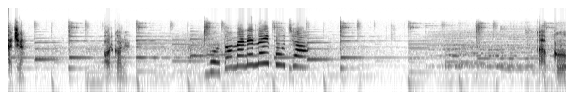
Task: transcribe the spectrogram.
अच्छा और कौन है? वो तो मैंने नहीं पूछा। आपको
